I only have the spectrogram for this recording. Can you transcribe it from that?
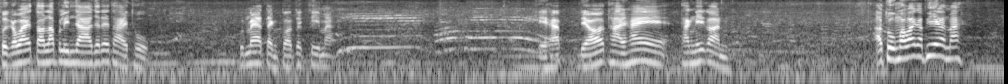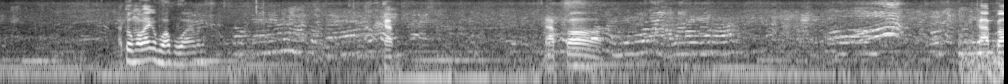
ฝึกเอาไว้ตอนรับปริญญาจะได้ถ่ายถูก คุณแม่แต่งตัวเซ็กซี่มากโอเคครับ เดี๋ยวถ่ายให้ทางนี้ก่อน เอาถุงมาไว้กับพี่กันมา เอาถุงมาไว้กับหัวผัวมันครับ ครับก็ครับก็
